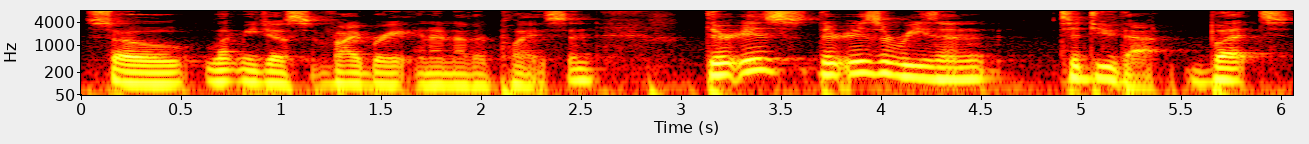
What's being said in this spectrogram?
So let me just vibrate in another place. And there is there is a reason to do that. But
